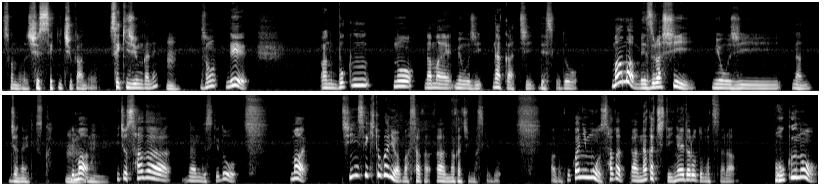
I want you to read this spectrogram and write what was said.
その出席中か、あの、席順がね。うんそので、あの、僕の名前、名字、中地ですけど、まあまあ珍しい名字なんじゃないですか。で、うんまあ、うん一応佐賀なんですけど、まあ、親戚とかにはまあ佐賀、あ、中地いますけど、あの、他にもう佐賀、あ、中地っていないだろうと思ってたら、僕の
